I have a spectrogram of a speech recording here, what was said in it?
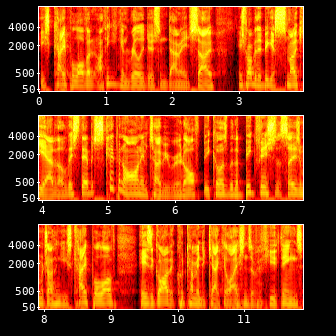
He's capable of it, and I think he can really do some damage. So He's probably the biggest smoky out of the list there, but just keep an eye on him, Toby Rudolph, because with a big finish to the season, which I think he's capable of, he's a guy that could come into calculations if a few things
